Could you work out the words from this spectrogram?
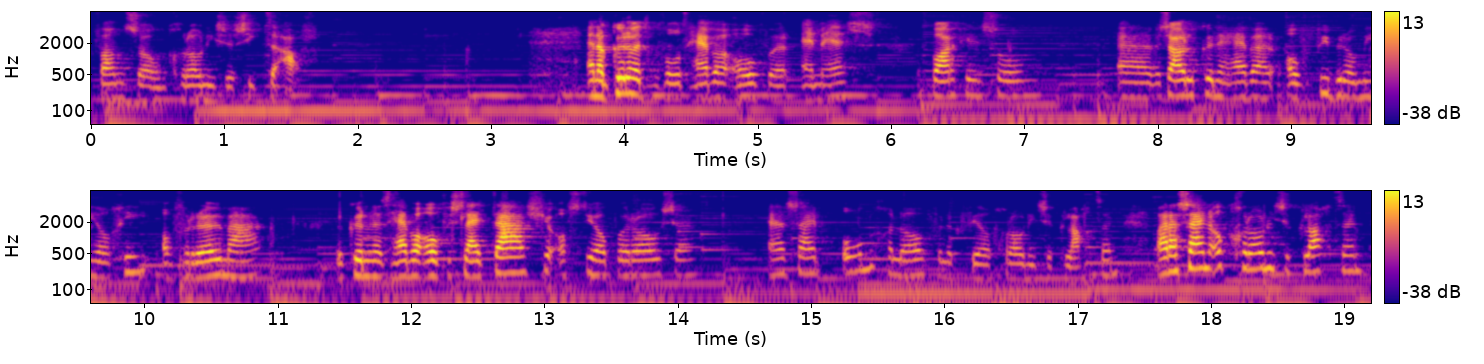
van zo'n chronische ziekte af. En dan kunnen we het bijvoorbeeld hebben over MS, Parkinson. Uh, we zouden het kunnen hebben over fibromyalgie of reuma. We kunnen het hebben over slijtage, osteoporose. Er zijn ongelooflijk veel chronische klachten. Maar er zijn ook chronische klachten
